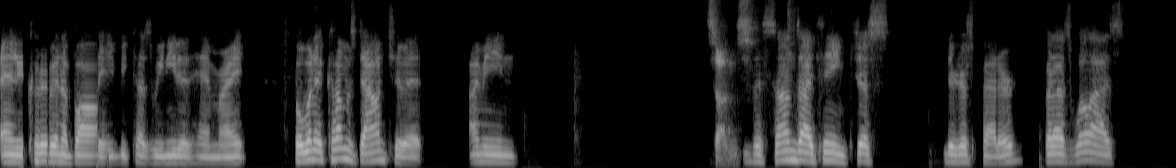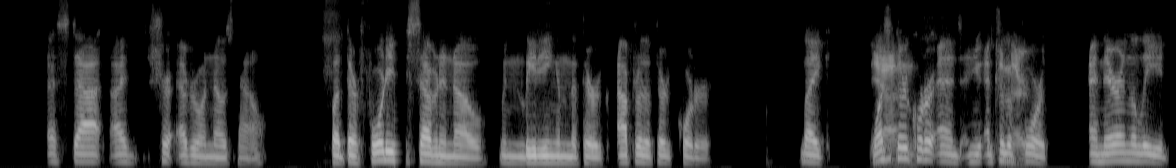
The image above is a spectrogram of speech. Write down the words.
and it could have been a body because we needed him, right? But when it comes down to it, I mean, Suns. the Suns, I think, just they're just better. But as well as a stat, I'm sure everyone knows now, but they're 47 and 0 when leading in the third after the third quarter. Like once Yeah, the third and- quarter ends and you enter and the fourth and they're in the lead,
